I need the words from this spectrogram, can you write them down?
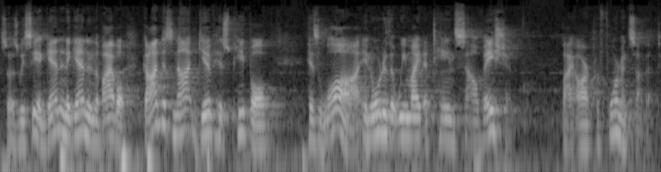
So, as we see again and again in the Bible, God does not give his people his law in order that we might attain salvation by our performance of it.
